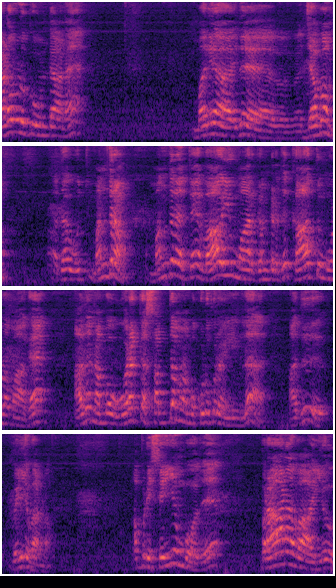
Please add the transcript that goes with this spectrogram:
கடவுளுக்கு உண்டான மரியா இது ஜபம் அதாவது மந்திரம். மந்திரத்தை வாயு மார்க்கம்ன்றது காற்று மூலமாக அதை நம்ம உறக்க சப்தம் நம்ம கொடுக்குறோம் இல்லைங்களா? அது வெளியே வரணும். அப்படி செய்யும்போது பிராணவாயு.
